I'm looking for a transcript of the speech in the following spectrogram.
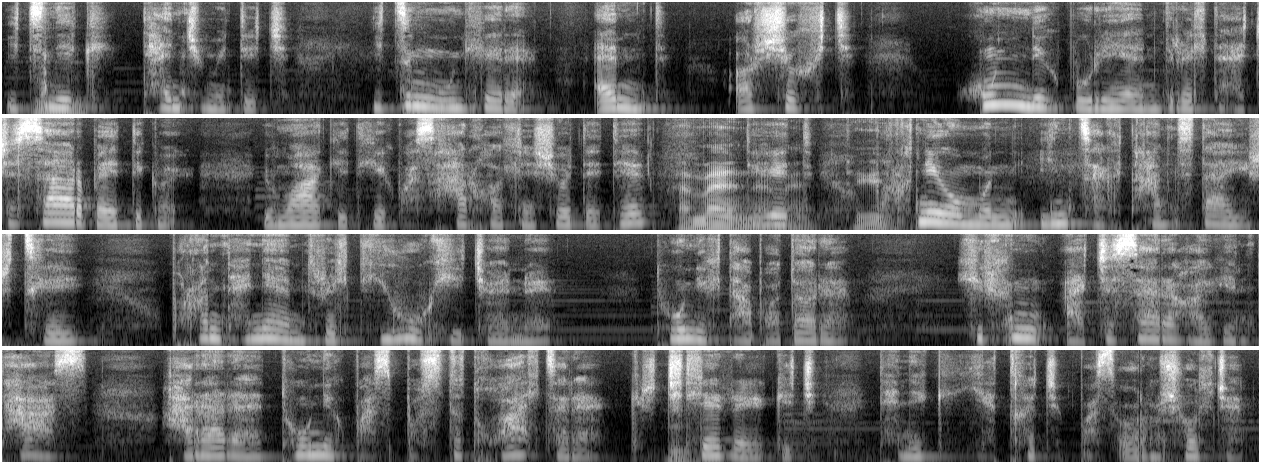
эзнийг таньж мэдэж эзэн үнэхээр амьд, оршигч хүн нэг бүрийн амьдралд ажилласаар байдаг юм а гэдгийг бас харах болно шүү дээ тий. Тэгээд бурхны өмнө энэ цагт хамтдаа ирцгээе. Бурхан таны амьдралд юу хийж байна вэ? Түүнийг та бодоорой. Хэрхэн ажилласаар байгаагийн таас хараарай. Түүнийг бас бусдад хуваалцаарай. Гэрчлээрэй гэж таныг ятгахж бас урамшуулж байна.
